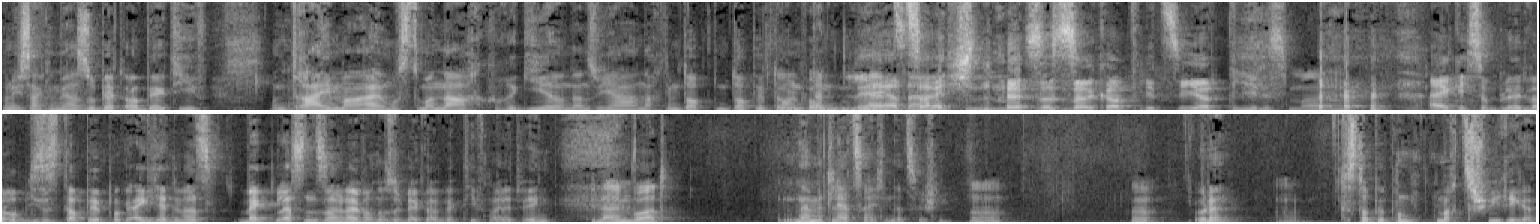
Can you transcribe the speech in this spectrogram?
Und ich sage ihm, ja, Subjekt, Objektiv. Und dreimal musste man nachkorrigieren und dann so, ja, nach dem Dopp Doppelpunkt, Doppelpunkt, dann Leerzeichen. Das ist so kompliziert. Jedes Mal. Eigentlich so blöd. Warum dieses Doppelpunkt? Eigentlich hätten wir es weglassen sollen. Einfach nur Subjekt, Objektiv, meinetwegen. In einem Wort? Na, mit Leerzeichen dazwischen. Ja. Ja. Oder? Ja. Das Doppelpunkt macht es schwieriger.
